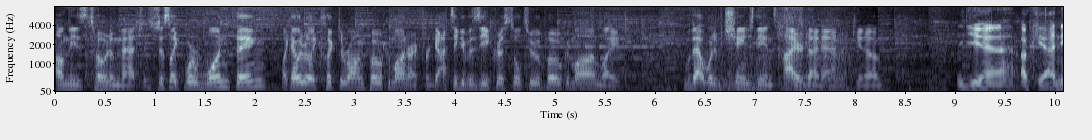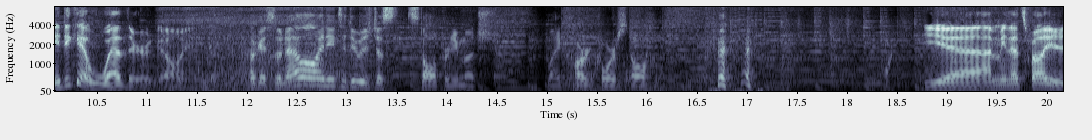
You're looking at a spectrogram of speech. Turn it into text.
on these totem matches. Just like where one thing, like I literally clicked the wrong Pokemon or I forgot to give a Z Crystal to a Pokemon, like well, that would have changed the entire dynamic, you know? Yeah. Okay, I need to get weather going. Okay, so now all I need to do is just stall pretty much. Like hardcore stall. Yeah, I mean that's probably your,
